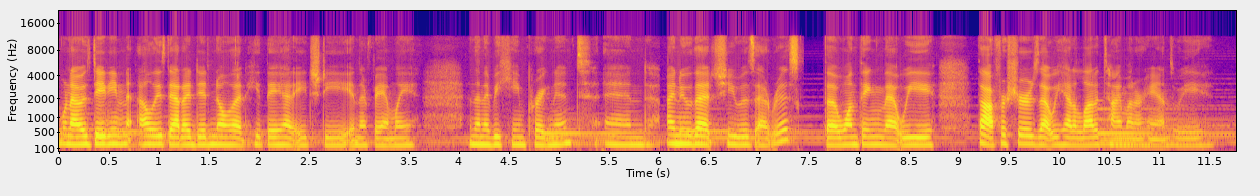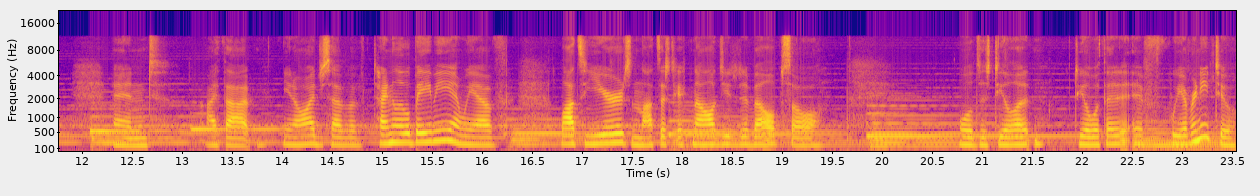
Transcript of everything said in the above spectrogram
When I was dating Ellie's dad, I did know that he, they had HD in their family. And then I became pregnant and I knew that she was at risk. The one thing that we thought for sure is that we had a lot of time on our hands. We, and I thought, you know, I just have a tiny little baby and we have lots of years and lots of technology to develop, so we'll just deal, it, deal with it if we ever need to.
